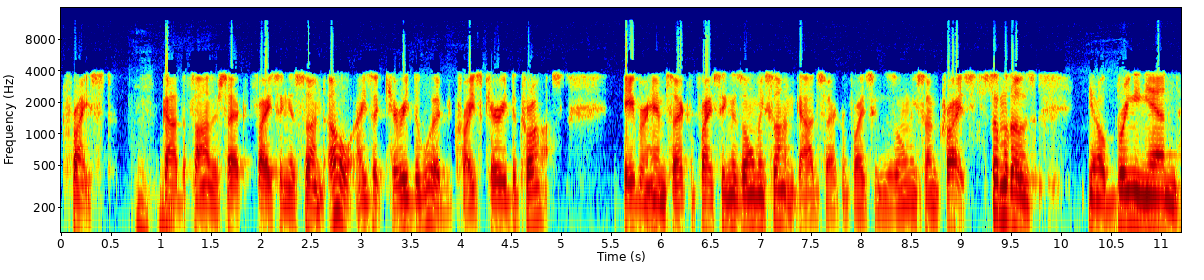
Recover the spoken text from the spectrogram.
Christ. Mm-hmm. God the Father sacrificing his son. Oh, Isaac carried the wood, Christ carried the cross. Abraham sacrificing his only son, God sacrificing his only son, Christ. Some of those, you know, bringing in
